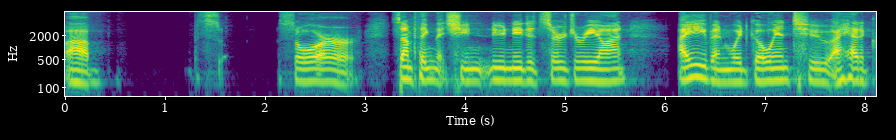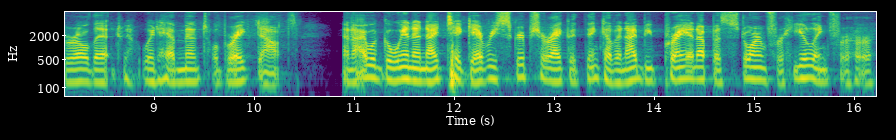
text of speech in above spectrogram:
uh, sore or something that she knew needed surgery on. I even would go into, I had a girl that would have mental breakdowns. And I would go in and I'd take every scripture I could think of and I'd be praying up a storm for healing for her.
